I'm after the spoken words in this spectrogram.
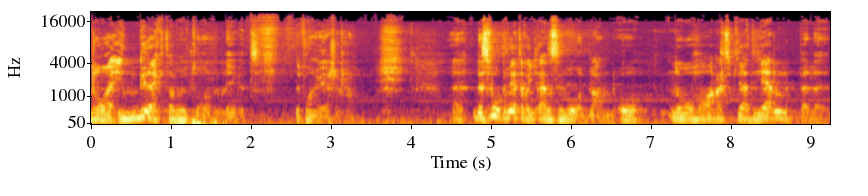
Några indirekta mutor har det väl blivit. Det får han ju erkänna. Eh, det är svårt att veta var gränsen går ibland och nog har han accepterat hjälp eller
